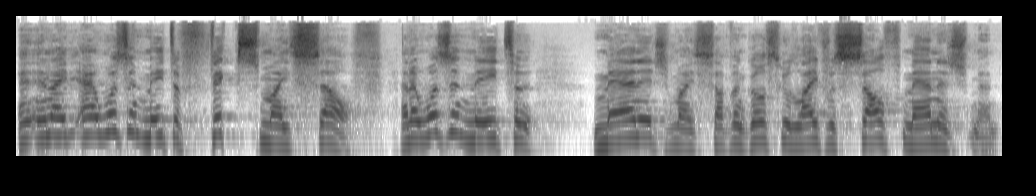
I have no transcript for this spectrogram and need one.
And, and I, I wasn't made to fix myself. And I wasn't made to manage myself and go through life with self management.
